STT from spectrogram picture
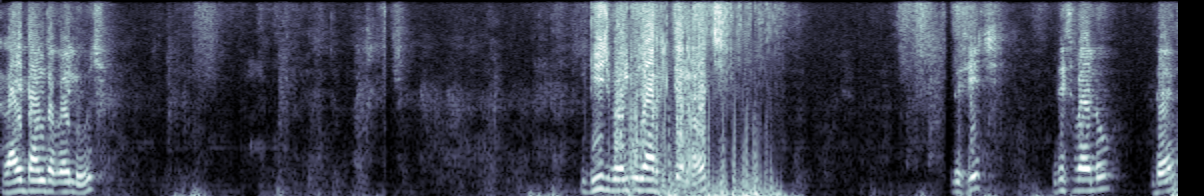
write down the values. These values are written as this is this value, then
